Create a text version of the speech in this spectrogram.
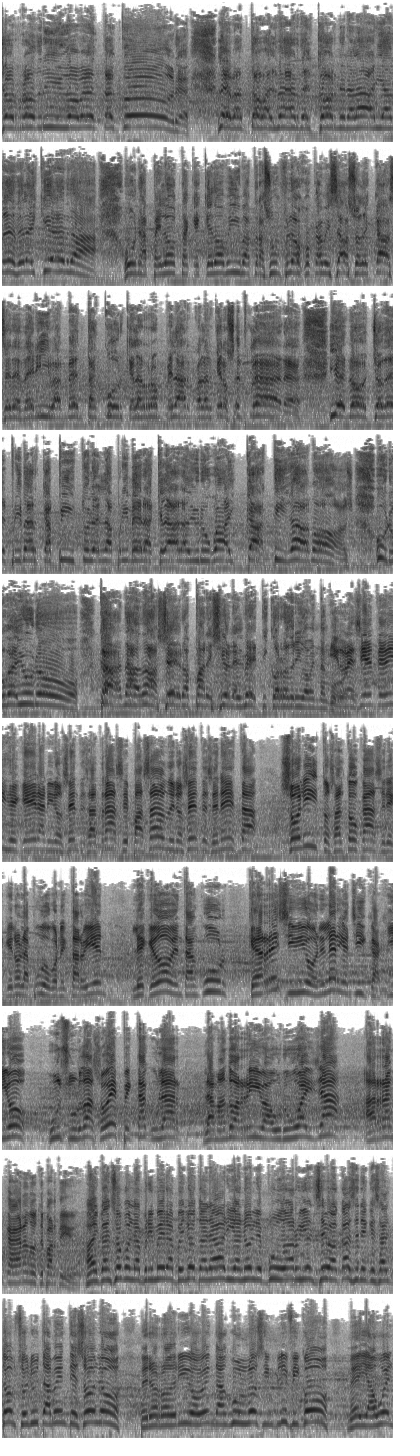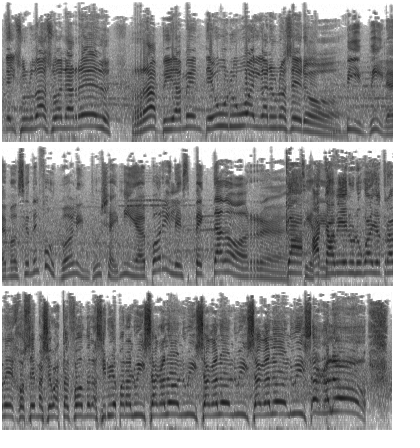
Rodrigo Bentancur. Levantó Valverde el córner al área desde la izquierda. Una pelota que quedó viva tras un flojo cabezazo de Cáceres. Deriva en Bentancur que le rompe el arco al arquero central. Y en 8 del primer capítulo, en la primera clara de Uruguay, castigamos. Uruguay 1, Canadá 0. Apareció el Bético Rodrigo Bentancur. Y recién te dije que eran inocentes atrás, se pasaron de inocentes en esta. Solito saltó Cáceres que no la pudo conectar bien. Le quedó a Bentancur que recibió en el área chica, giró un zurdazo espectacular, la mandó arriba. Uruguay ya arranca ganando este partido. Alcanzó con la primera pelota al área, no le pudo dar bien Seba Cáceres que saltó absolutamente solo, pero Rodrigo Bendangur lo simplificó, media vuelta y zurdazo a la red, rápidamente Uruguay gana 1 a 0. Viví la emoción del fútbol en tuya y mía por el espectador. Acá, acá viene Uruguay otra vez, Josema lleva hasta el fondo, la sirvió para Luis, Agaló, Luis, Agaló, Luis, Agaló, Luis, Agaló.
